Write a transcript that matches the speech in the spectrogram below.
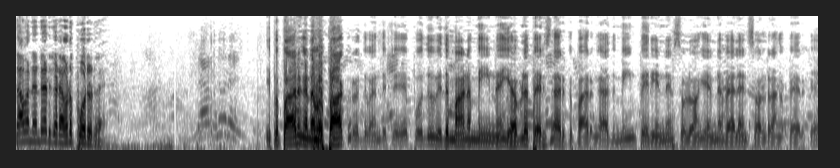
செவன் ஹண்ட்ரட் கடை கூட போட்டுடுவேன். இப்ப பாருங்க நம்ம பாக்குறது வந்துட்டு புது விதமான மீன். எவ்வளவு பெருசா இருக்கு பாருங்க. அது மீன் பேர் என்னன்னு சொல்லுவாங்க. என்ன விலைன்னு சொல்றாங்க பேருக்கு.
